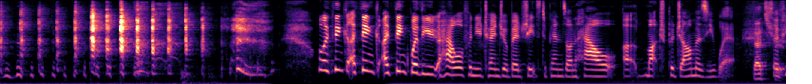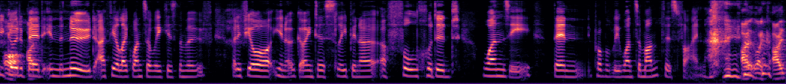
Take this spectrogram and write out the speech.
Well, I think I think I think whether you how often you change your bed sheets depends on how uh, much pajamas you wear. That's true. So if you go Oh, to I- bed in the nude, I feel like once a week is the move. But if you're you know going to sleep in a, a full hooded onesie, then probably once a month is fine. I like I,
